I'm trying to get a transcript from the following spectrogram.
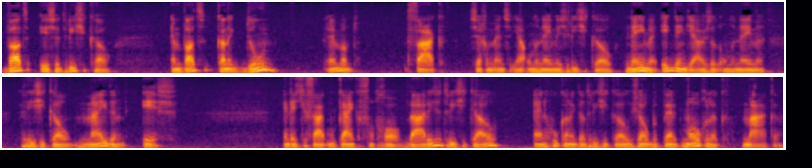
Wat is het risico? En wat kan ik doen? want vaak zeggen mensen, ja, ondernemen is risico nemen. Ik denk juist dat ondernemen risico mijden is. En dat je vaak moet kijken van, goh, waar is het risico? En hoe kan ik dat risico zo beperkt mogelijk maken?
